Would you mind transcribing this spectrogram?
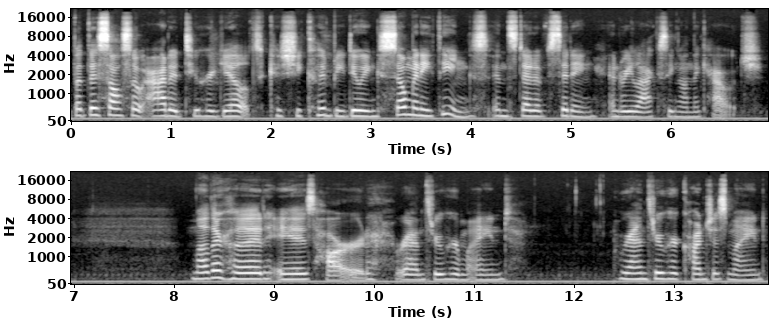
But this also added to her guilt because she could be doing so many things instead of sitting and relaxing on the couch. Motherhood is hard, ran through her mind, ran through her conscious mind,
